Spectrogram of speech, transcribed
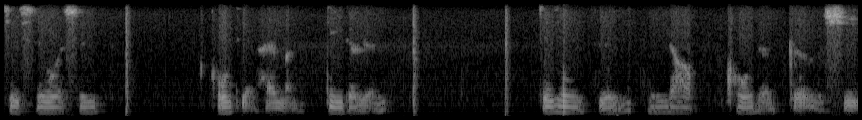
其实我是哭点还蛮低的人，最近一次听到哭的歌是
